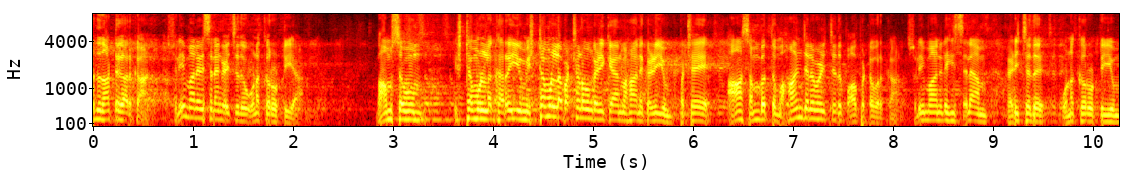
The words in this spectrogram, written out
അത് നാട്ടുകാർക്കാണ്. സുലൈമാൻ അലഹിസ്ലാം കഴിച്ചത് ഉണക്ക റൊട്ടിയാണ് മാംസവും ഇഷ്ടമുള്ള കറിയും ഇഷ്ടമുള്ള ഭക്ഷണവും കഴിക്കാൻ മഹാന് കഴിയും. പക്ഷേ ആ സമ്പത്ത് മഹാൻ ചെലവഴിച്ചത് പാവപ്പെട്ടവർക്കാണ്. സുലൈമാൻ അലഹി ഇസ്ലാം കഴിച്ചത് ഉണക്ക റൊട്ടിയും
